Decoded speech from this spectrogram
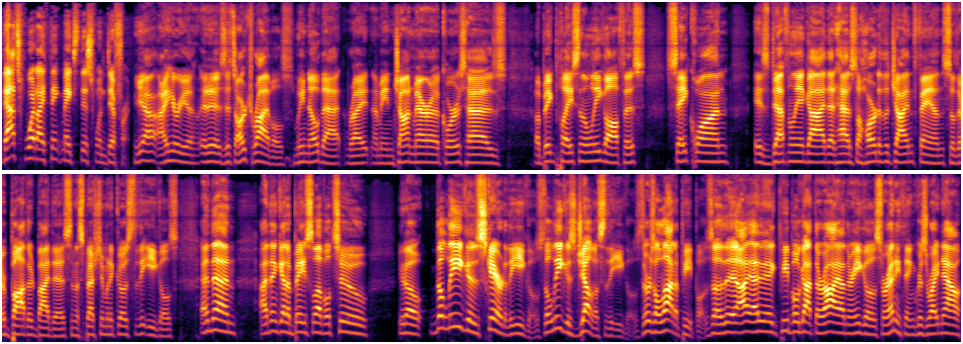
That's what I think makes this one different. Yeah, I hear you. It is. It's arch rivals. We know that, right? I mean, John Mara, of course, has a big place in the league office. Saquon is definitely a guy that has the heart of the Giant fans, so they're bothered by this, and especially when it goes to the Eagles. And then I think at a base level too, you know, the league is scared of the Eagles. The league is jealous of the Eagles. There's a lot of people. So the, I, I, think people got their eye on their Eagles for anything because right now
